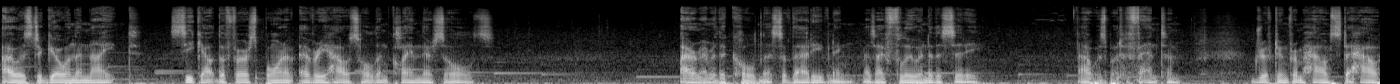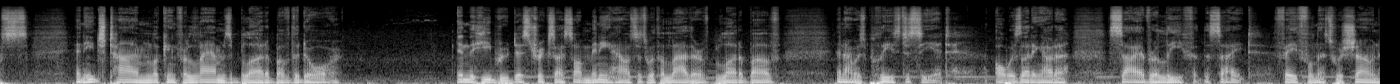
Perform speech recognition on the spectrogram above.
I was to go in the night, seek out the firstborn of every household and claim their souls. I remember the coldness of that evening as I flew into the city. I was but a phantom, drifting from house to house, and each time looking for lamb's blood above the door. In the Hebrew districts, I saw many houses with a lather of blood above, and I was pleased to see it, always letting out a sigh of relief at the sight. Faithfulness was shown,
